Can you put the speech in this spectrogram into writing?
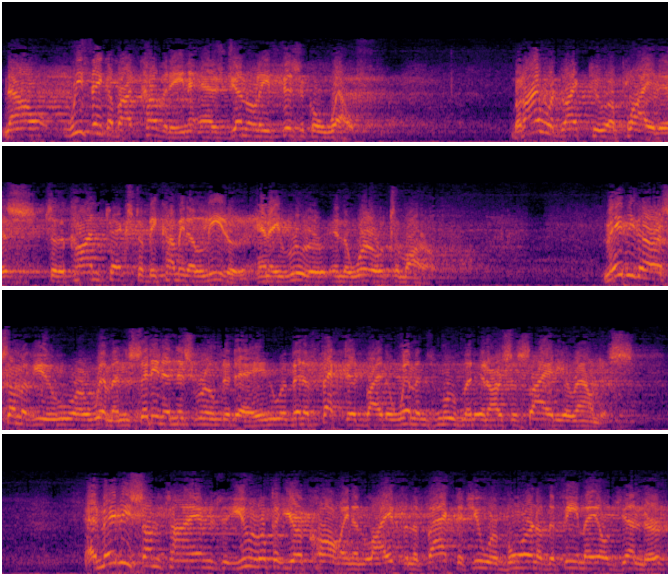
Now, we think about coveting as generally physical wealth. But I would like to apply this to the context of becoming a leader and a ruler in the world tomorrow. Maybe there are some of you who are women sitting in this room today who have been affected by the women's movement in our society around us. And maybe sometimes you look at your calling in life and the fact that you were born of the female gender,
